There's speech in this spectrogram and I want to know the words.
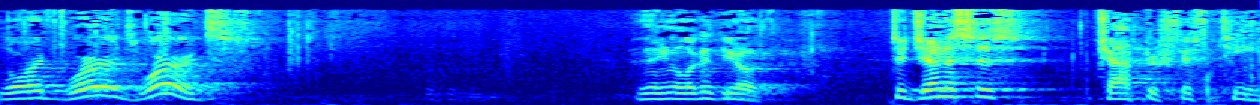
Lord, words, words. And then you look at the oath. To Genesis chapter 15.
